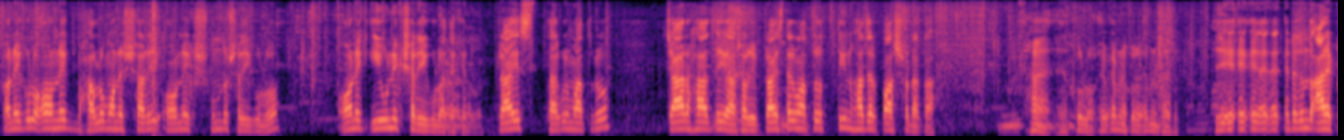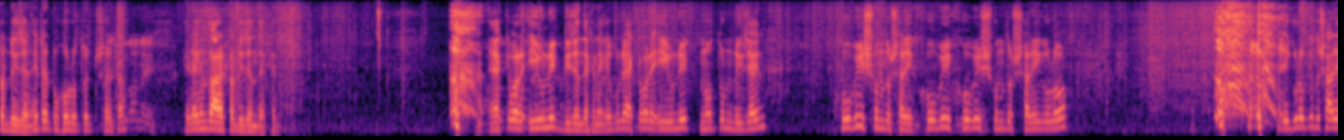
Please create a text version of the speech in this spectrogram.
কারণ এগুলো অনেক ভালো মানের শাড়ি, অনেক সুন্দর শাড়িগুলো। অনেক ইউনিক শাড়ি এগুলো দেখেন। প্রাইস থাকবে মাত্র চার হাজার সরি প্রাইস থাকবে মাত্র তিন হাজার পাঁচশো টাকা। হ্যাঁ হলো এমনি এমনি ধরো এটা কিন্তু আরেকটা ডিজাইন এটা একটু হলো তো একটু শাড়িটা। এটা কিন্তু আরেকটা ডিজাইন দেখেন। একেবারে ইউনিক ডিজাইন দেখেন এগুলো একেবারে ইউনিক নতুন ডিজাইন খুবই সুন্দর শাড়ি খুবই খুবই সুন্দর শাড়িগুলো। এগুলো কিন্তু শাড়ি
